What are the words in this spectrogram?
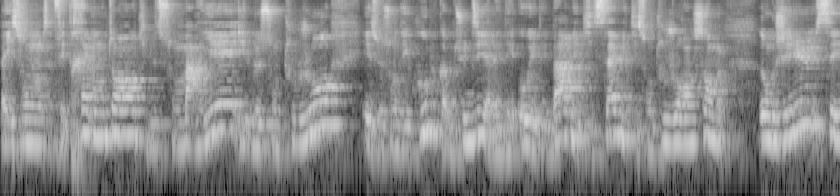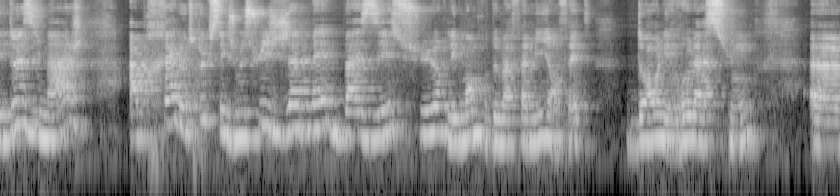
bah, ils sont, ça fait très longtemps qu'ils sont mariés, ils le sont toujours, et ce sont des couples, comme tu dis, avec des hauts et des bas, mais qui s'aiment et qui sont toujours ensemble. Donc j'ai eu ces deux images. Après, le truc, c'est que je me suis jamais basée sur les membres de ma famille, en fait, dans les relations. Euh,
